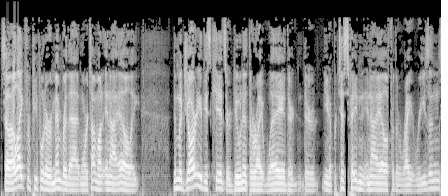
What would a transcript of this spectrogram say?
So I like for people to remember that when we're talking about NIL, like the majority of these kids are doing it the right way. They're they're you know participating in NIL for the right reasons.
